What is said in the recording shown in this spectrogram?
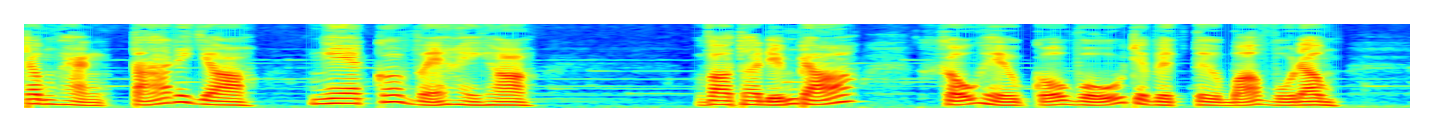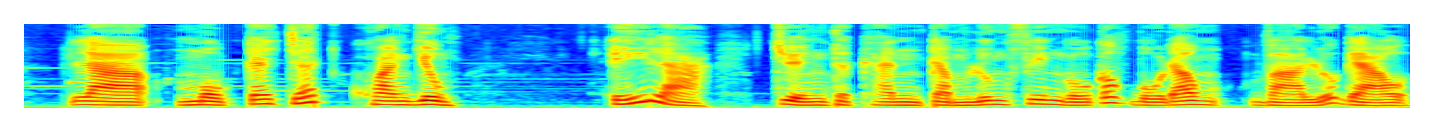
trong hàng tá lý do nghe có vẻ hay ho. Vào thời điểm đó, khẩu hiệu cổ vũ cho việc từ bỏ vụ đông là một cái chết khoan dung. Ý là chuyện thực hành trồng luân phiên ngũ cốc vụ đông và lúa gạo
